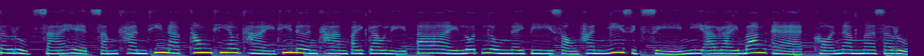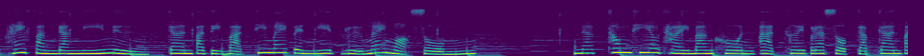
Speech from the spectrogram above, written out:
สรุปสาเหตุสำคัญที่นักท่องเที่ยวไทยที่เดินทางไปเกาหลีใต้ลดลงในปี 2024 มีอะไรบ้างแอด ขอนำมาสรุปให้ฟังดังนี้ 1. การปฏิบัติที่ไม่เป็นมิตรหรือไม่เหมาะสม นักท่องเที่ยวไทยบางคนอาจเคยประสบกับการป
